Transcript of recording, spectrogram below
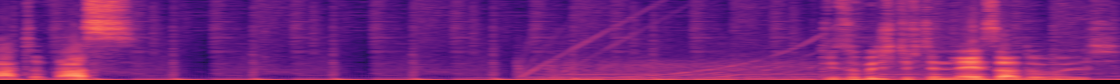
Warte, was? Wieso bin ich durch den Laser durch?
